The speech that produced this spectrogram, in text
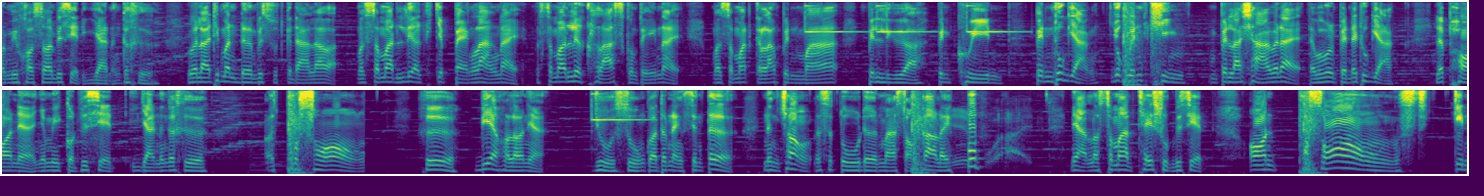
รมีความสามารถพิเศษอีกอย่างหนึงก็คือ เวลาที่มันเดินไปสุดกระดานแล้วอะมันสามารถเลือกที่จะแปลงร่างได้ มันสามารถเลือกคลาสของตัวเองได้ มันสามารถกำลังเป็นม้า เป็นเรือ เป็นควีน เป็นทุกอย่าง ยกเว้นคิง มันเป็นราชาไม่ได้ แต่ว่ามันเป็นได้ทุกอย่าง และพรเนี่ยยังมีกฎพิเศษอีกอย่างหนึ่งก็คือโพซองคือเบี้ยของเราเนี่ยอยู่สูงกว่าตำแหน่งเซนเตอร์หนึ่งช่องและศัตรูเดินมาสองก้าวเลยปุ๊บ เนี่ยเราสามารถใช้สูตรพิเศษ on p r s o n g กิน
